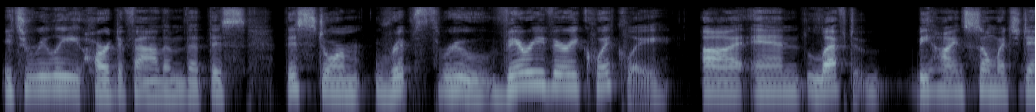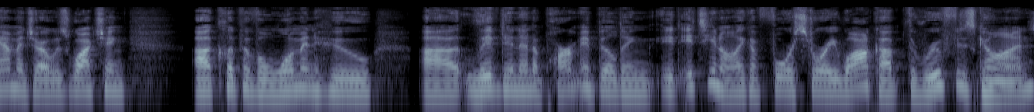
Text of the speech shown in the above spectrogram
It's really hard to fathom that this this storm ripped through very very quickly uh, and left behind so much damage. I was watching a clip of a woman who uh, lived in an apartment building. It, it's, you know, like a four story walk up. The roof is gone.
